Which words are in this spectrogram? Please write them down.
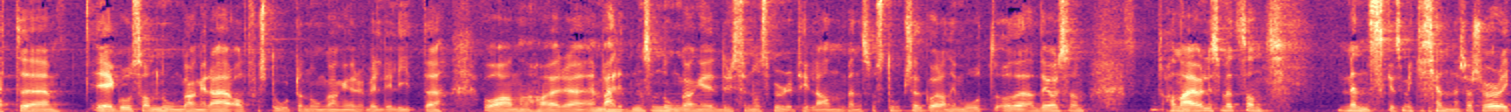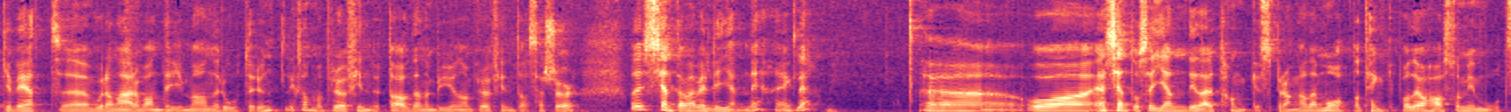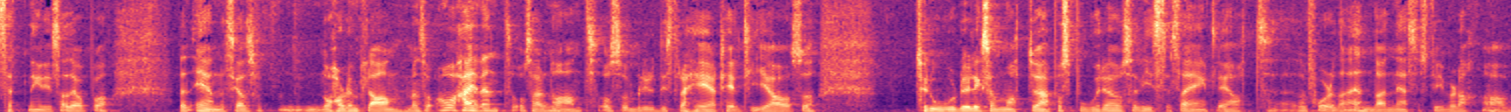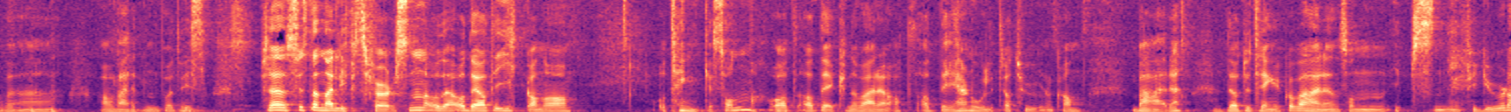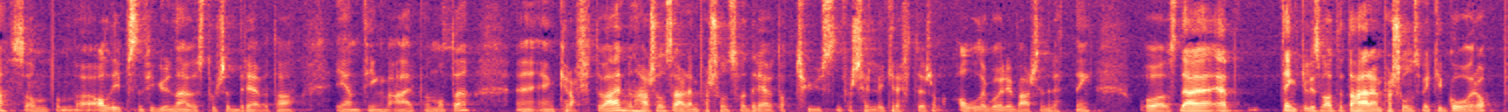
et uh, ego som noen ganger er altfor stort, og noen ganger veldig lite. Og han har uh, en verden som noen ganger drysser noen smuler til han, men som stort sett går han imot. Og det, det er liksom, han er jo liksom et sånt menneske som ikke kjenner seg sjøl og ikke vet uh, hvor han er og hva han driver med. Han roter rundt liksom, og prøver å finne ut av denne byen og prøver å finne ut av seg sjøl. Og det kjente jeg meg veldig igjen i. egentlig. Uh, og jeg kjente også igjen de der tankespranga, den måten å tenke på. Det å ha så mye motsetninger i seg. Det å på den ene sida Nå har du en plan, men så Å, hei, vent. Og så er det noe annet. Og så blir du distrahert hele tida. Og så tror du liksom at du er på sporet, og så viser det seg egentlig at så får du deg enda en nesestyver da, av, uh, av, verden, på et vis. Så jeg syns denne livsfølelsen og det, og det, at det gikk an å, å tenke sånn, og at, at, det kunne være at, at det er noe litteraturen kan bære, det at Du trenger ikke å være en sånn Ibsen-figur. Alle Ibsen-figurene er jo stort sett drevet av én ting hver. på En måte, eh, en kraft hver. Men her sånn så er det en person som er drevet av tusen forskjellige krefter som alle går i hver sin retning. Og, er, jeg tenker liksom at dette her er en person som ikke går opp.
